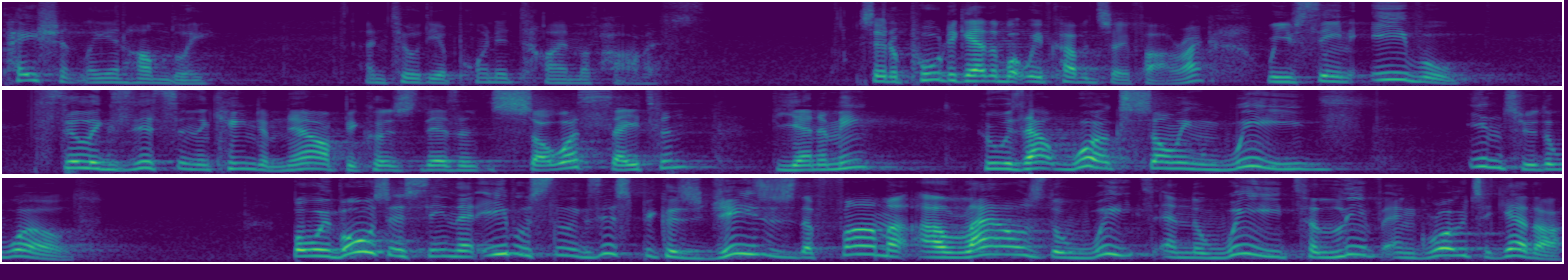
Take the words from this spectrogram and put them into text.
patiently, and humbly until the appointed time of harvest. So, to pull together what we've covered so far, right? We've seen evil still exists in the kingdom now because there's a sower, Satan, the enemy, who is at work sowing weeds into the world. But we've also seen that evil still exists because Jesus, the farmer, allows the wheat and the weed to live and grow together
